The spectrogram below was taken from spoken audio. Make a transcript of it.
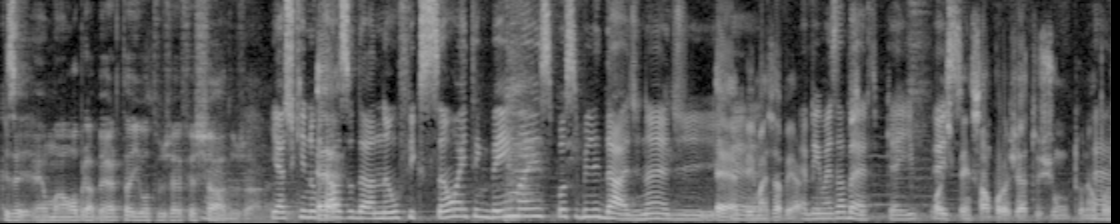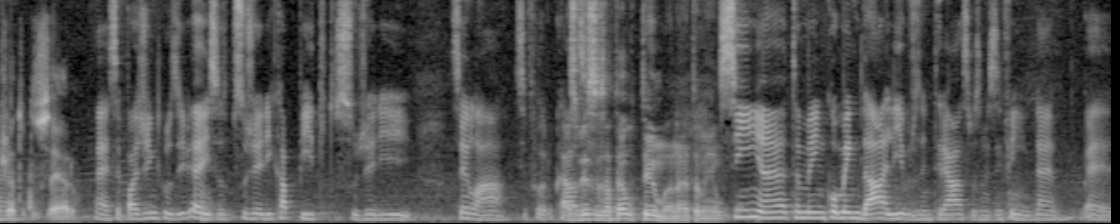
Quer dizer, é uma obra aberta e outro já é fechado é. já, né? E acho que no é. caso da não ficção aí tem bem mais possibilidade, né? De, é, é bem mais aberto. É bem mais aberto, porque aí é pode pensar um projeto junto, né? Um projeto do zero. É, você pode inclusive é isso, sugerir capítulos, sugerir sei lá, se for o caso. Às vezes até o tema, né, também. Sim, é também encomendar livros entre aspas, mas enfim, né, é,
